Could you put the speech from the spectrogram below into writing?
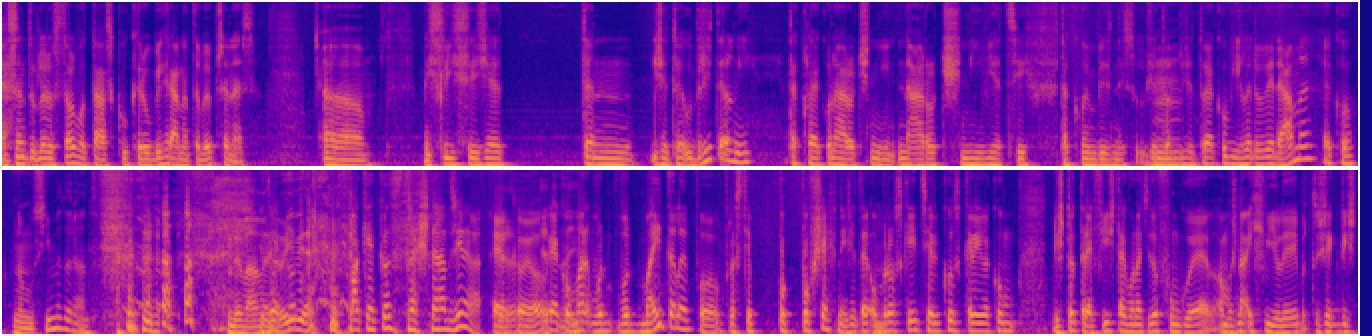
Já jsem tuhle dostal otázku, kterou bych rád na tebe přenes. Uh, myslíš si, že, ten, že to je udržitelný? Takhle jako náročný, náročný věci v takovém biznisu, že to, hmm. že to jako výhledově dáme? Jako? No musíme to dát. Nemáme na jako, fakt jako strašná dřina, jako jo, je jako ma, od, od, majitele po, prostě po, po všechny, že to je hmm. obrovský cirkus, který jako, když to trefíš, tak ona ti to funguje a možná i chvíli, protože když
